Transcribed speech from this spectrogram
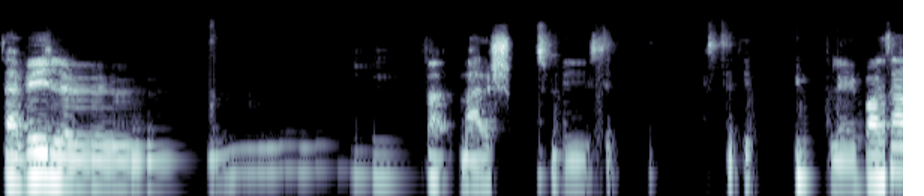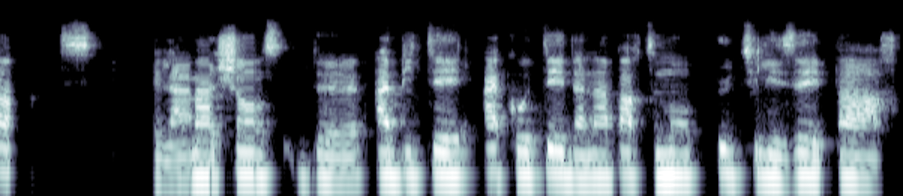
tu avais le malchance, mais c'était les voisins, la malchance d'habiter à côté d'un appartement utilisé par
